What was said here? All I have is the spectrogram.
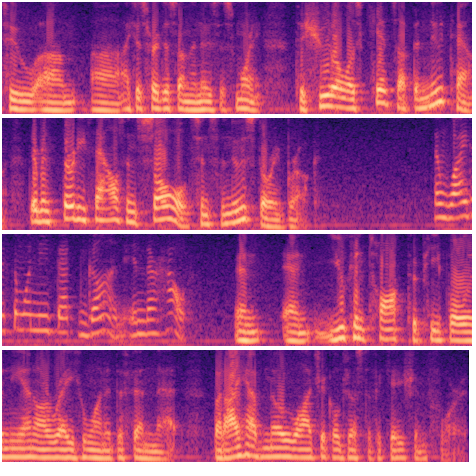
to um, uh, I just heard this on the news this morning, to shoot all his kids up in Newtown. There have been 30,000 sold since the news story broke. And why does someone need that gun in their house? And, and you can talk to people in the NRA who want to defend that, but I have no logical justification for it.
